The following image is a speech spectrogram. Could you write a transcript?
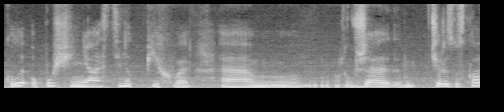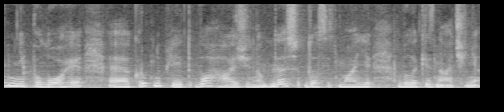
коли опущення стінок піхви е, вже через ускладнені пологи, е, крупноплід, вага жінок теж досить має велике значення.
